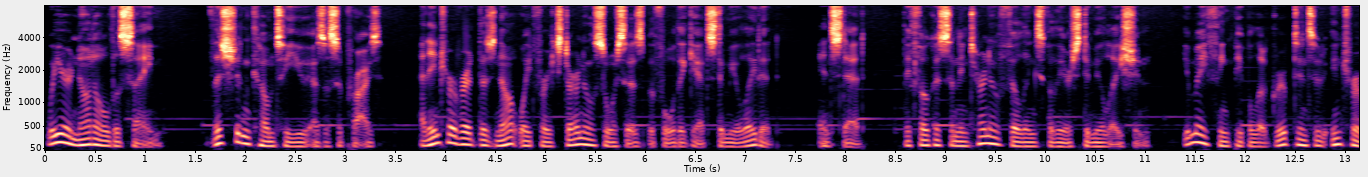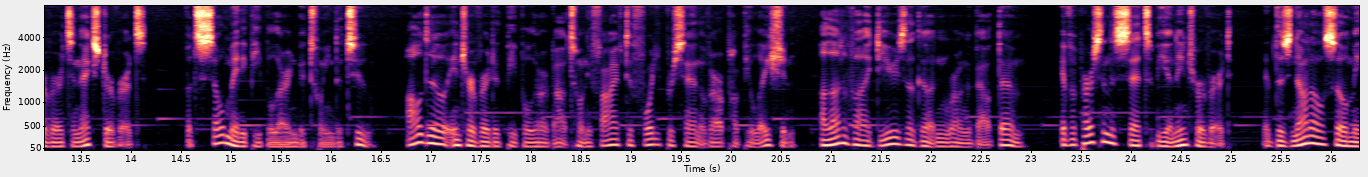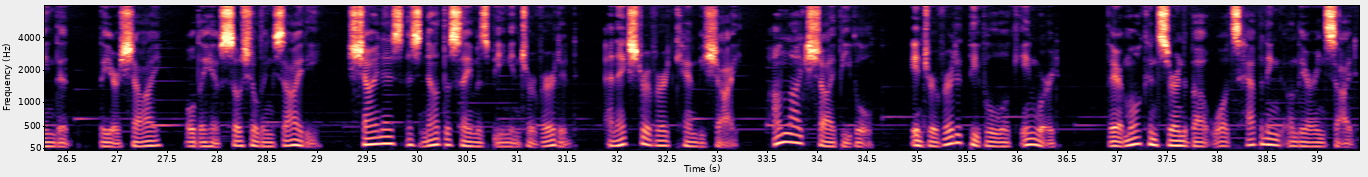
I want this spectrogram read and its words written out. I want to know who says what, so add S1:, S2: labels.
S1: We are not all the same. This shouldn't come to you as a surprise. An introvert does not wait for external sources before they get stimulated. Instead, they focus on internal feelings for their stimulation. You may think people are grouped into introverts and extroverts, but so many people are in between the two. Although introverted people are about 25 to 40% of our population, a lot of ideas are gotten wrong about them. If a person is said to be an introvert, it does not also mean that they are shy or they have social anxiety. Shyness is not the same as being introverted. An extrovert can be shy. Unlike shy people, introverted people look inward. They are more concerned about what's happening on their inside.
